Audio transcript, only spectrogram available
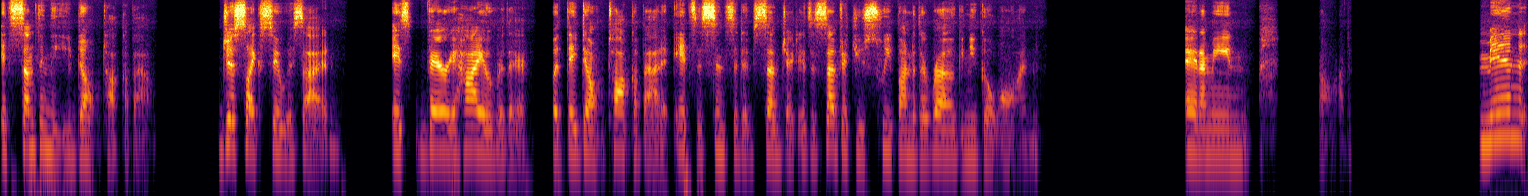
It's something that you don't talk about. Just like suicide. It's very high over there, but they don't talk about it. It's a sensitive subject. It's a subject you sweep under the rug and you go on. And I mean, God. Men,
